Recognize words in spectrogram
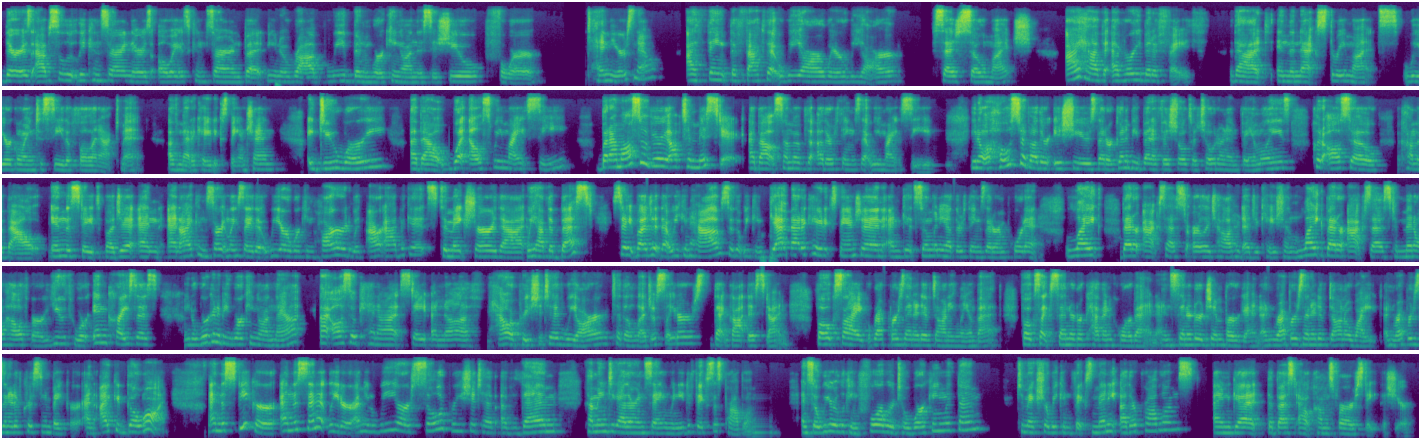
There is absolutely concern. There is always concern. But, you know, Rob, we've been working on this issue for 10 years now. I think the fact that we are where we are says so much. I have every bit of faith that in the next three months, we are going to see the full enactment of Medicaid expansion. I do worry about what else we might see but I'm also very optimistic about some of the other things that we might see. You know, a host of other issues that are going to be beneficial to children and families could also come about in the state's budget. And, and I can certainly say that we are working hard with our advocates to make sure that we have the best state budget that we can have so that we can mm-hmm. get Medicaid expansion and get so many other things that are important, like better access to early childhood education, like better access to mental health for our youth who are in crisis. You know, we're going to be working on that. I also cannot state enough how appreciative we are to the legislators that got this done. Folks like Representative Donny Lambeth, folks like Senator Kevin Corbin and Senator Jim Burgin and Representative Donna White and Representative Kristin Baker. And I could go on. And the speaker and the Senate leader. I mean, we are so appreciative of them coming together and saying, we need to fix this problem. And so we are looking forward to working with them to make sure we can fix many other problems and get the best outcomes for our state this year.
